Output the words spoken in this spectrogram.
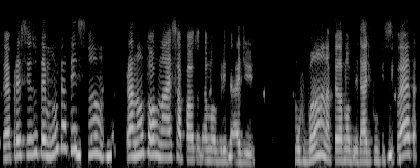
Então, é preciso ter muita atenção para não tornar essa pauta da mobilidade urbana, pela mobilidade por bicicleta,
